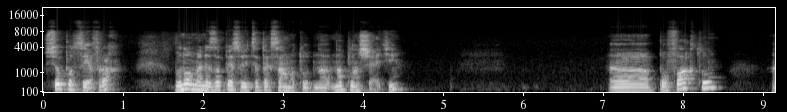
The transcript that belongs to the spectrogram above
Все по цифрах. Воно в мене записується так само тут на, на планшеті. Е, по факту е,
